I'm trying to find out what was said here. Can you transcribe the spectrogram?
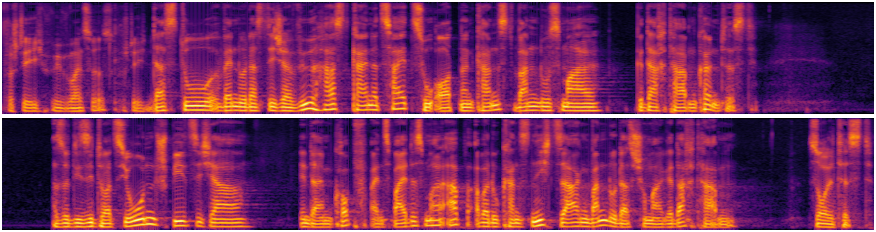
Verstehe ich, wie meinst du das? Verstehe ich nicht. dass du, wenn du das Déjà-vu hast, keine Zeit zuordnen kannst, wann du es mal gedacht haben könntest. Also die Situation spielt sich ja in deinem Kopf ein zweites Mal ab, aber du kannst nicht sagen, wann du das schon mal gedacht haben solltest.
